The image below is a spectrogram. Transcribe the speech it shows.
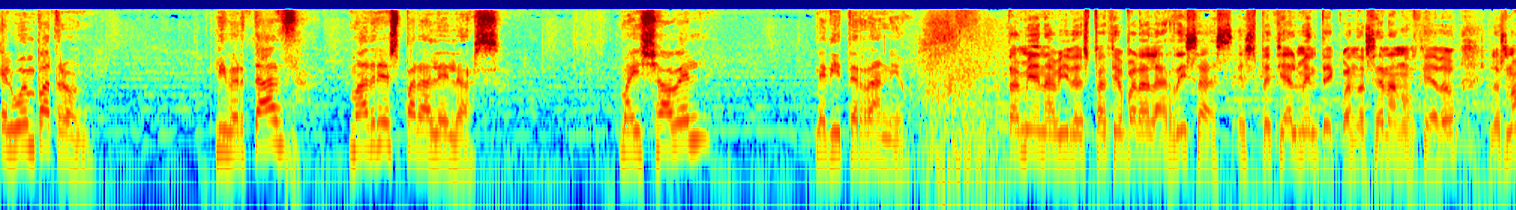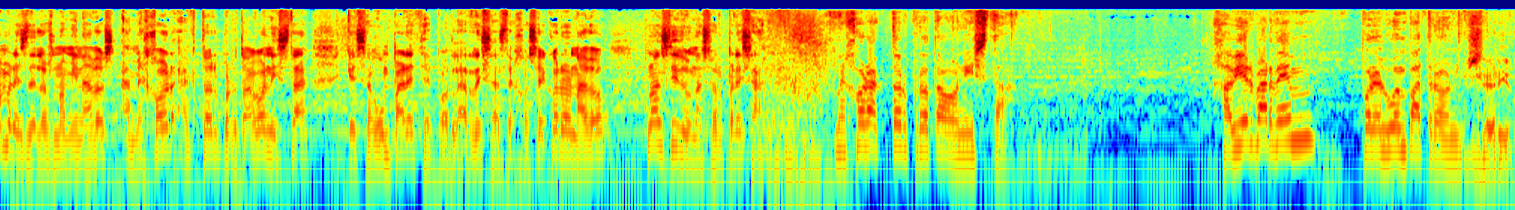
El buen patrón. Libertad, Madres Paralelas. My Mediterráneo. También ha habido espacio para las risas, especialmente cuando se han anunciado los nombres de los nominados a Mejor Actor Protagonista, que según parece por las risas de José Coronado, no han sido una sorpresa. Mejor Actor Protagonista. Javier Bardem por El Buen Patrón. ¿En serio?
